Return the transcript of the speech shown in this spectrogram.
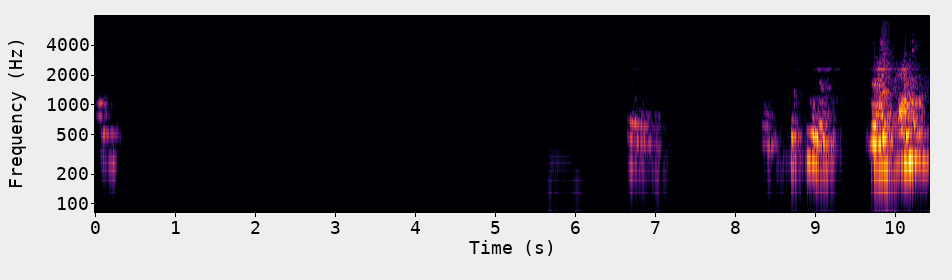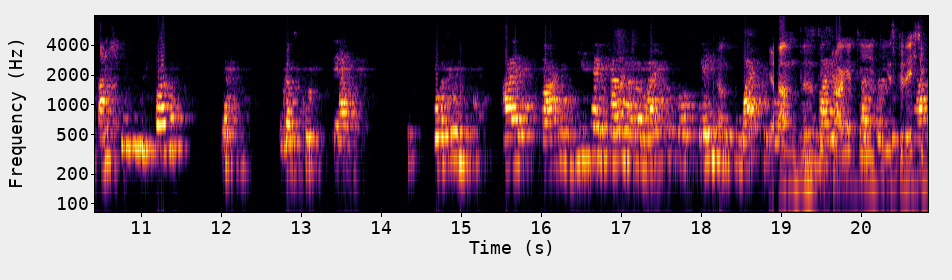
kurz hier. Anschließend die Frage? Ja, ganz kurz. Ja. Ich wollte Microsoft, wenn ja. ich Microsoft. Ja, das ist die Frage, die, die ist berechtigt.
